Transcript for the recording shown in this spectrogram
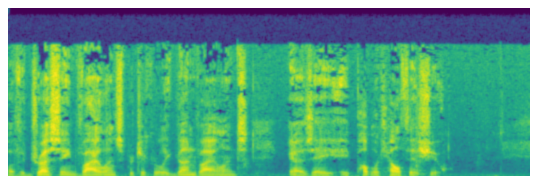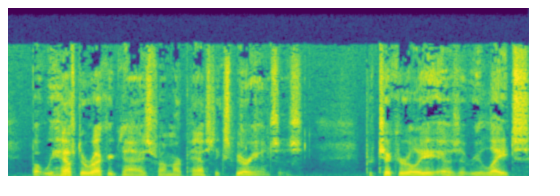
of addressing violence, particularly gun violence, as a, a public health issue. But we have to recognize from our past experiences, particularly as it relates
